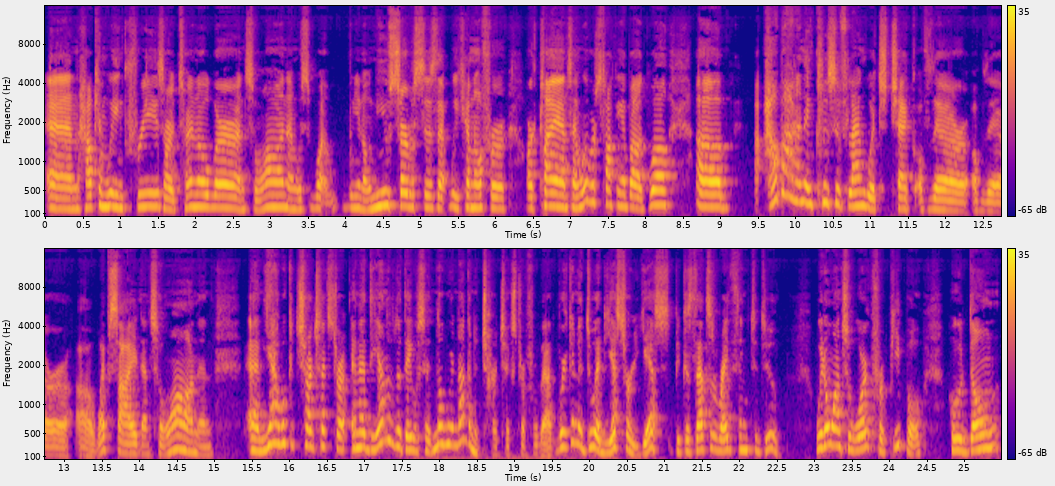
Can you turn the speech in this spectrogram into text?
and how can we increase our turnover and so on and with what you know new services that we can offer our clients and we were talking about well uh, how about an inclusive language check of their of their uh, website and so on and and yeah, we could charge extra. And at the end of the day, we said, no, we're not going to charge extra for that. We're going to do it yes or yes, because that's the right thing to do. We don't want to work for people who don't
